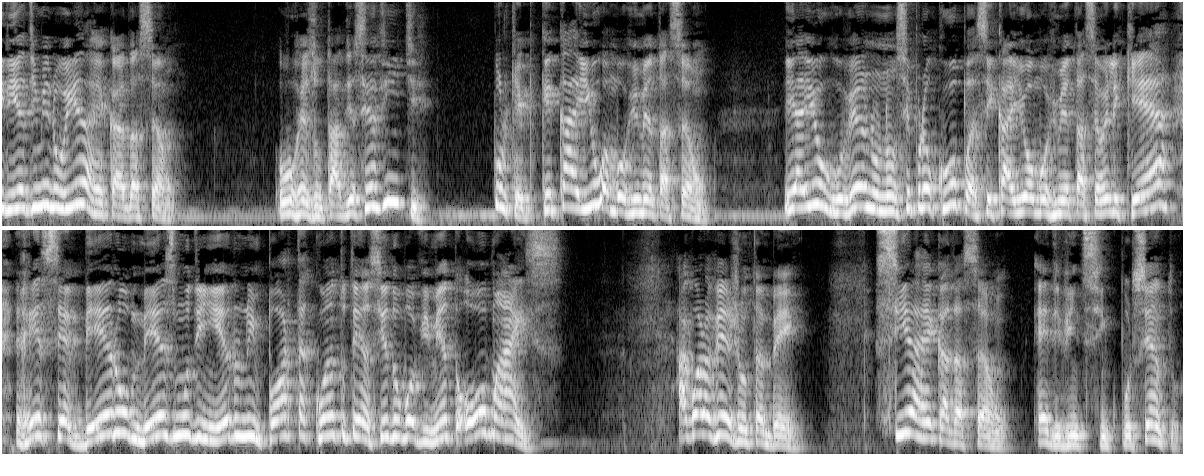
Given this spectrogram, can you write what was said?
iria diminuir a arrecadação. O resultado ia ser 20. Por quê? Porque caiu a movimentação. E aí o governo não se preocupa se caiu a movimentação, ele quer receber o mesmo dinheiro, não importa quanto tenha sido o movimento ou mais. Agora vejam também, se a arrecadação é de 25%,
